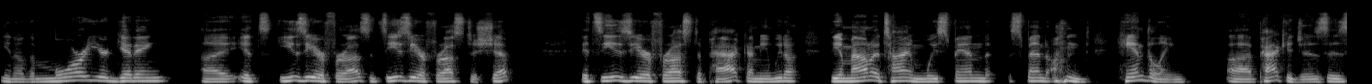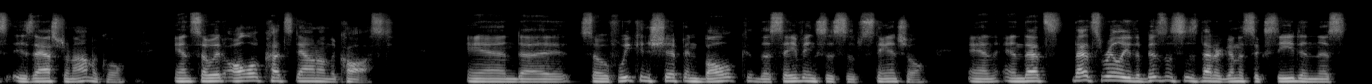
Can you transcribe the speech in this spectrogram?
you know the more you're getting uh, it's easier for us it's easier for us to ship it's easier for us to pack. I mean we don't the amount of time we spend spend on handling uh, packages is is astronomical. And so it all cuts down on the cost. And uh, so if we can ship in bulk the savings is substantial. And and that's that's really the businesses that are going to succeed in this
